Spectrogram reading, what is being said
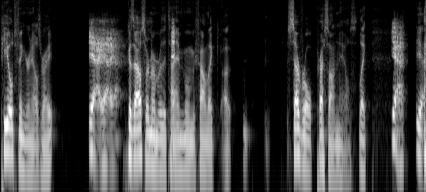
peeled fingernails, right? Yeah, yeah, yeah. Because I also remember the time when we found like uh, several press-on nails. Like, Yeah, yeah,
